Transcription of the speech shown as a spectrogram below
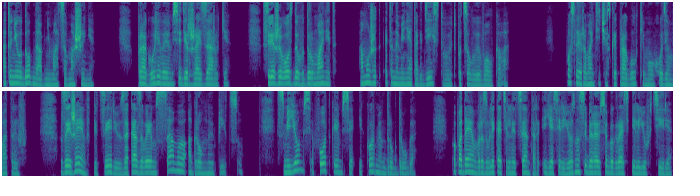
а то неудобно обниматься в машине. Прогуливаемся, держась за руки. Свежий воздух дурманит, а может, это на меня так действуют поцелуи Волкова. После романтической прогулки мы уходим в отрыв. Заезжаем в пиццерию, заказываем самую огромную пиццу. Смеемся, фоткаемся и кормим друг друга — Попадаем в развлекательный центр, и я серьезно собираюсь обыграть Илью в тире.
